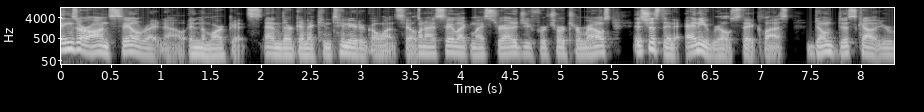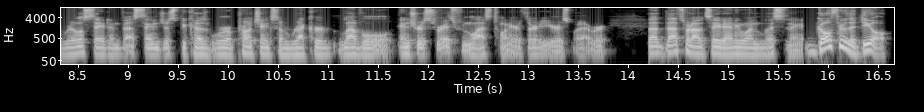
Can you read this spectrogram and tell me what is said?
things are on sale right now in the markets and they're going to continue to go on sale. When I say like my strategy for short-term rentals, it's just in any real estate class. Don't discount your real estate investing just because we're approaching some record level interest rates from the last 20 or 30 years, whatever. That, that's what I would say to anyone listening. Go through the deal.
